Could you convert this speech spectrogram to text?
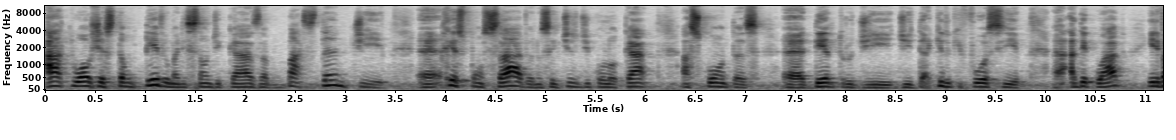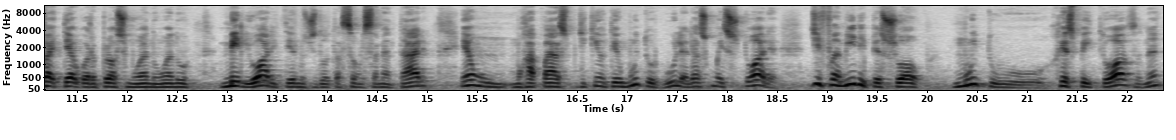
a atual gestão teve uma lição de casa bastante uh, responsável, no sentido de colocar as contas uh, dentro de, de, daquilo que fosse adequado. Ele vai ter agora, o próximo ano, um ano melhor em termos de dotação orçamentária. É um, um rapaz de quem eu tenho muito orgulho, aliás, com uma história de família e pessoal muito respeitosa, né?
